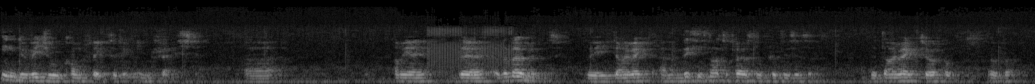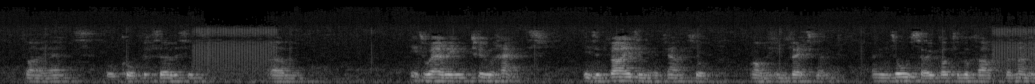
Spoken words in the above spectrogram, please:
individual conflicts of interest? Uh, I mean, the, at the moment, the director, and this is not a personal criticism, the director of, of finance or corporate services um, is wearing two hats. He's advising the council on investment and he's also got to look after the money.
